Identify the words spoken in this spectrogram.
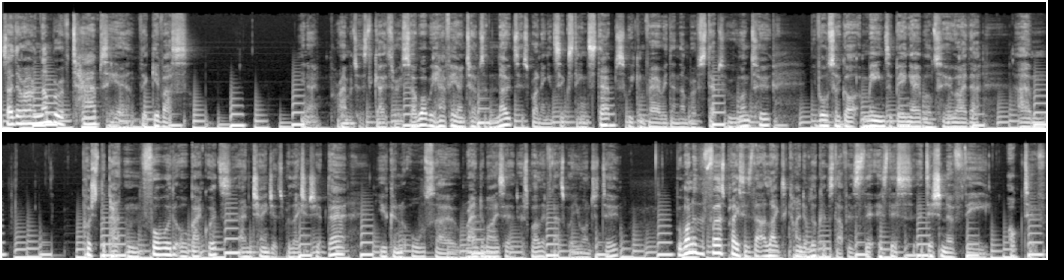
So there are a number of tabs here that give us you know, parameters to go through. So what we have here in terms of the notes is running in 16 steps. We can vary the number of steps we want to. You've also got a means of being able to either um, push the pattern forward or backwards and change its relationship there. You can also randomize it as well if that's what you want to do. But one of the first places that I like to kind of look at stuff is, is this addition of the octave.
